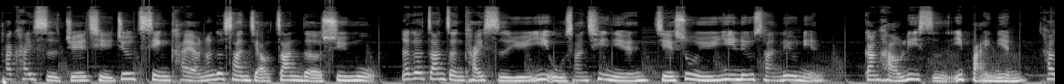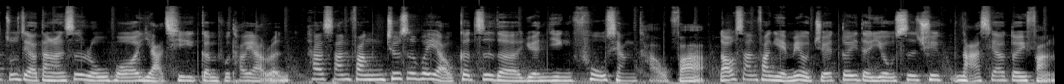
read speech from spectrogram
它开始崛起，就掀开了那个三角战的序幕。那个战争开始于一五三七年，结束于一六三六年。刚好历史一百年，它主角当然是柔佛、雅琪跟葡萄牙人，它三方就是为了各自的原因互相讨伐，然后三方也没有绝对的优势去拿下对方，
